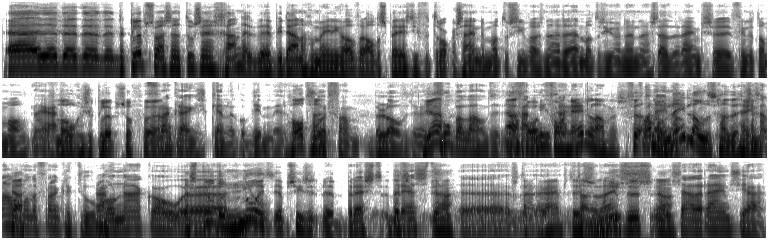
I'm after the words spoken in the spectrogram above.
de, de, de, de, de clubs waar ze naartoe zijn gegaan, heb, heb je daar nog een mening over? Alle spelers die vertrokken zijn. De Matossi was naar de Matossi naar, naar Stade Rijms. Uh, vind het allemaal Nou ja, logische clubs? Of, eh, Frankrijk is kennelijk op dit moment Hot, een hè? soort van beloofde Ja. voetballand. Ja, gaat Voor, nu voor gaan- Nederlanders. voor allemaal Nederlanders Nederlanders. gaan erheen. Ze gaan allemaal ja. naar Frankrijk toe. Ja. Monaco, eh, speelde Lille, nooit, ja, precies, eh, Brest. Dus, Brest, ja. eh, Stade Rijms dus. Stade Nice, dus, ja. Stade Rijms, ja.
